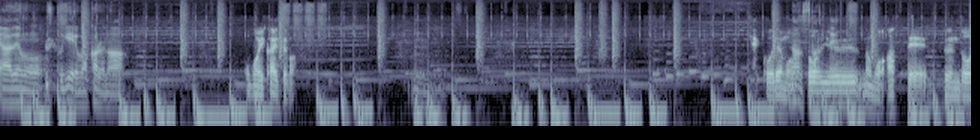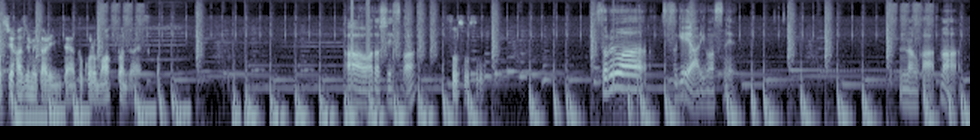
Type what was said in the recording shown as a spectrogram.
や、でも、すげえわかるな。思い返せば。うん。結構でも、そういうのもあって、運動し始めたりみたいなところもあったんじゃないですか？ああ、私ですか？そうそうそう。それはすげえありますね。なんか、まあ、ら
